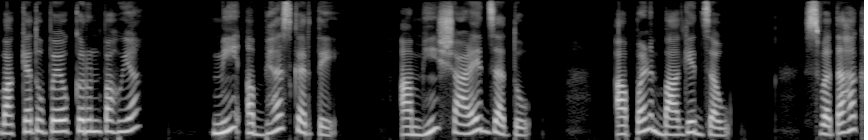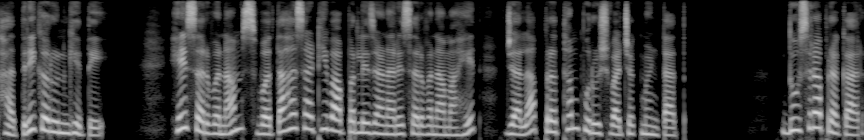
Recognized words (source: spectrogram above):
वाक्यात उपयोग करून पाहूया. मी अभ्यास करते. आम्ही शाळेत जातो. आपण बागेत जाऊ. स्वतः खात्री करून घेते. हे सर्वनाम स्वतःसाठी वापरले जाणारे सर्वनाम आहेत ज्याला प्रथम पुरुषवाचक म्हणतात. दुसरा प्रकार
